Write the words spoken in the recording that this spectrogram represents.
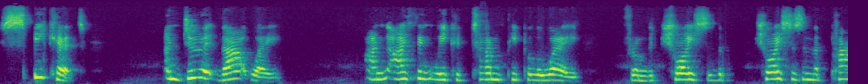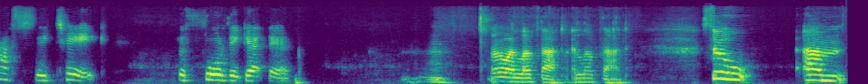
speak it and do it that way. And I think we could turn people away from the choice the choices and the paths they take before they get there. Mm-hmm. Oh, I love that. I love that. So, um,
